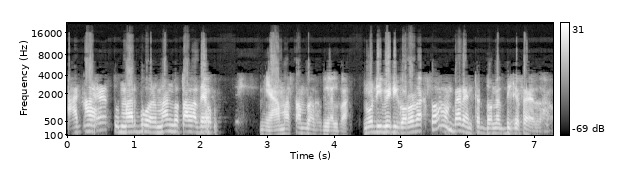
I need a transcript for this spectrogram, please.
আগে তোমার বউয়ের মাঙ্গ তালা দেও। নিয়ে আমার সামলা বুঝলালবা নদী বেডি ঘর রাখছো বেড়েন্টের দনের দিকে চাই যাও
